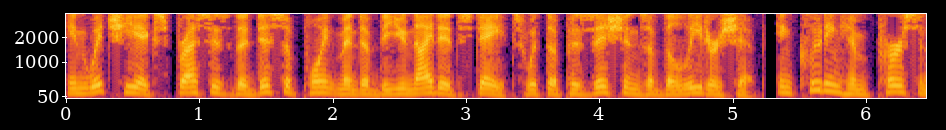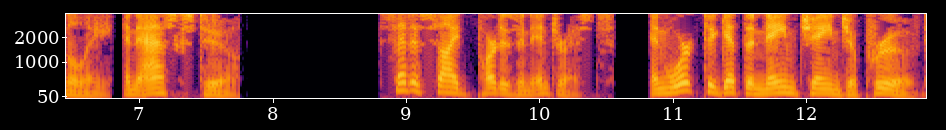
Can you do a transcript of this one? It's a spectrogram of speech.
in which he expresses the disappointment of the United States with the positions of the leadership, including him personally, and asks to set aside partisan interests and work to get the name change approved.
